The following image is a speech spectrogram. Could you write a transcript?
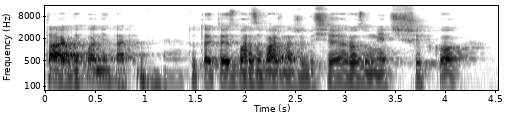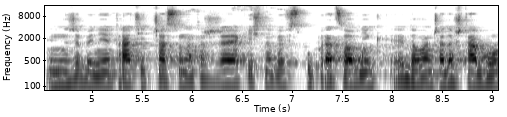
Tak, dokładnie tak. Mhm. Tutaj to jest bardzo ważne, żeby się rozumieć szybko, żeby nie tracić czasu na to, że jakiś nowy współpracownik e, dołącza do sztabu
